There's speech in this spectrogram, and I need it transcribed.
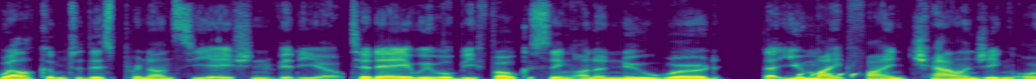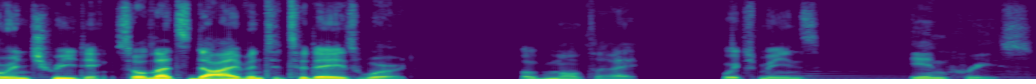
Welcome to this pronunciation video. Today we will be focusing on a new word that you might find challenging or intriguing. So let's dive into today's word. Augmenterait, which means Increase.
